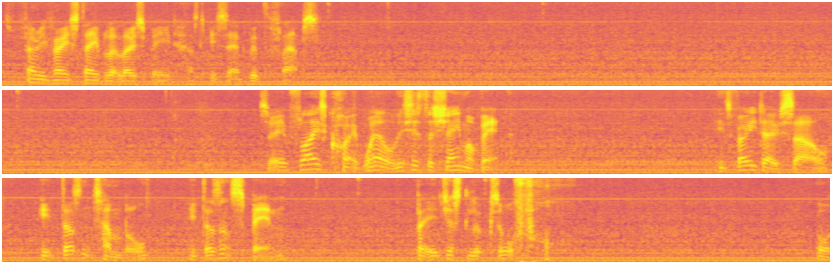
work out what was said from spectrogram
It's very, very stable at low speed, has to be said, with the flaps. So it flies quite well. This is the shame of it. It's very docile. It doesn't tumble. It doesn't spin. But it just looks awful. or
